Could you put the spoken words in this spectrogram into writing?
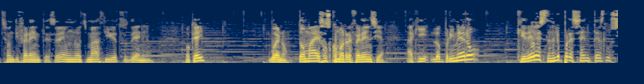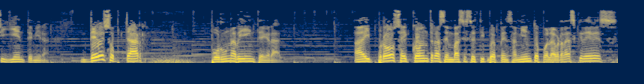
Son diferentes, ¿eh? uno es Matthew y otro es Daniel. ¿Ok? Bueno, toma esos como referencia. Aquí, lo primero que debes tener presente es lo siguiente, mira. Debes optar por una vida integral. Hay pros, hay contras en base a este tipo de pensamiento, pero la verdad es que debes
